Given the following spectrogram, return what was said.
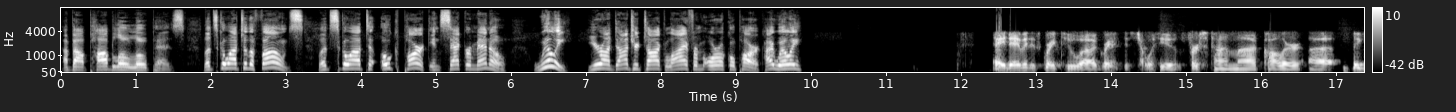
about Pablo Lopez. Let's go out to the phones. Let's go out to Oak Park in Sacramento. Willie, you're on Dodger Talk live from Oracle Park. Hi, Willie. Hey, David. It's great to uh, great to chat with you. First time uh, caller. Uh, big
